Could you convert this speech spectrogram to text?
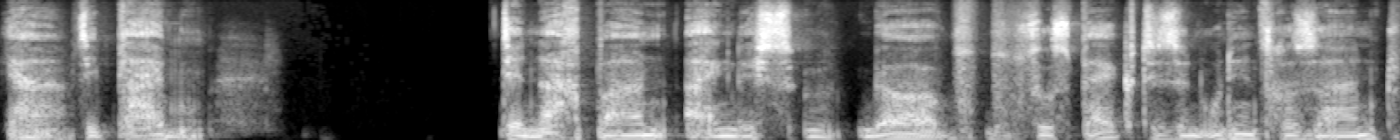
ja, sie bleiben den Nachbarn eigentlich ja, suspekt, die sind uninteressant,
